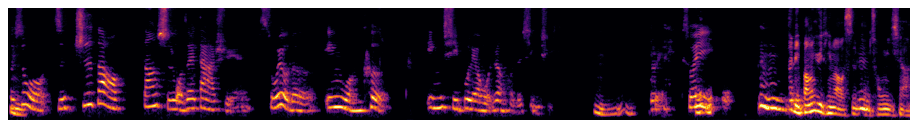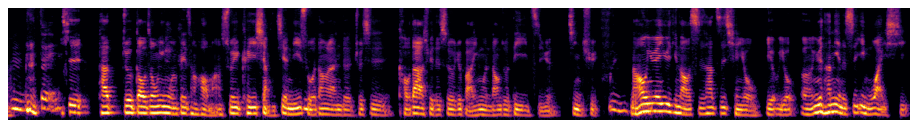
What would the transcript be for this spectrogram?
可是我只知道当时我在大学所有的英文课引起不了我任何的兴趣。嗯，对，所以。嗯嗯，这里帮玉婷老师补充一下，嗯，嗯 对，是他就高中英文非常好嘛，所以可以想见，理所当然的就是考大学的时候就把英文当做第一志愿进去。嗯，然后因为玉婷老师她之前有有有呃，因为她念的是印外系，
